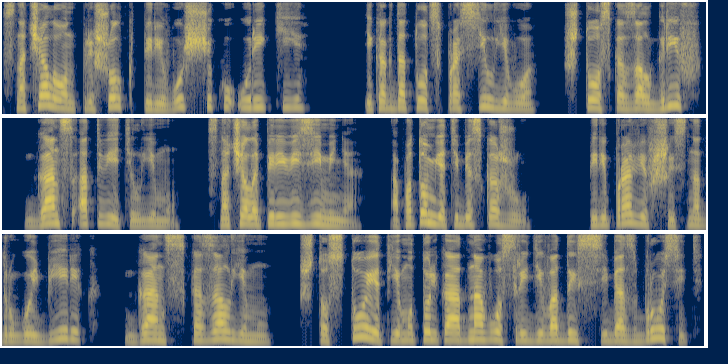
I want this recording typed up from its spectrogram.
Сначала он пришел к перевозчику у реки, и когда тот спросил его, что сказал Гриф, Ганс ответил ему, «Сначала перевези меня, а потом я тебе скажу». Переправившись на другой берег, Ганс сказал ему, что стоит ему только одного среди воды с себя сбросить,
